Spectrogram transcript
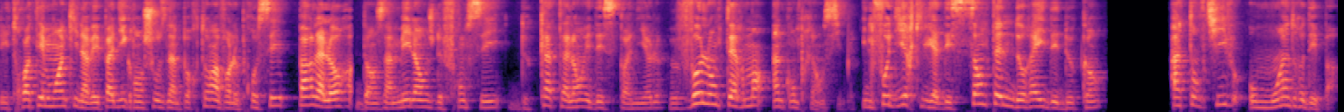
Les trois témoins qui n'avaient pas dit grand-chose d'important avant le procès parlent alors dans un mélange de français, de catalan et d'espagnol volontairement incompréhensible. Il faut dire qu'il y a des centaines d'oreilles des deux camps, attentives au moindre débat.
